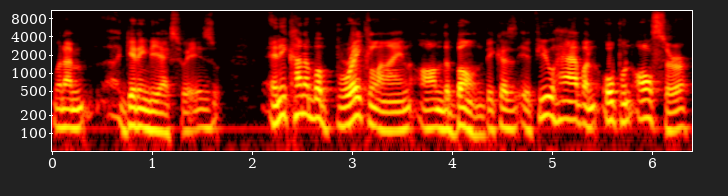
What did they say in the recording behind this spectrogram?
when I'm uh, getting the x-ray is any kind of a break line on the bone because if you have an open ulcer,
